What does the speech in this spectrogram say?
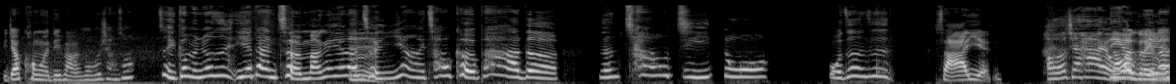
比较空的地方的时候，我想说这里根本就是椰蛋城嘛，跟椰蛋城一样、欸，超可怕的，人超级多，我真的是傻眼。哦，而且他还有第二个放烟烟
